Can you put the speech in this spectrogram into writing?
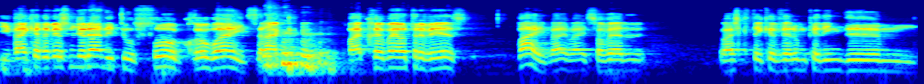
E vai cada vez melhorando. E tu, fogo, correu bem. Será que vai correr bem outra vez? Vai, vai, vai. Se houver. Eu acho que tem que haver um bocadinho de hum,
